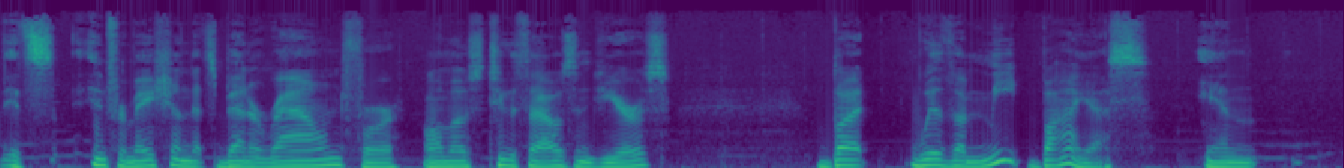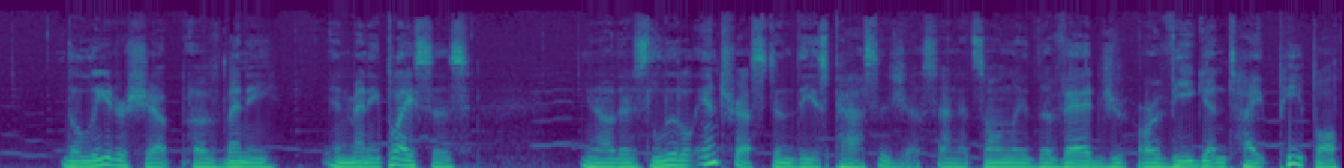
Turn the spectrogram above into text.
it's information that's been around for almost 2,000 years, but with a meat bias in the leadership of many in many places, You know, there's little interest in these passages, and it's only the veg or vegan type people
